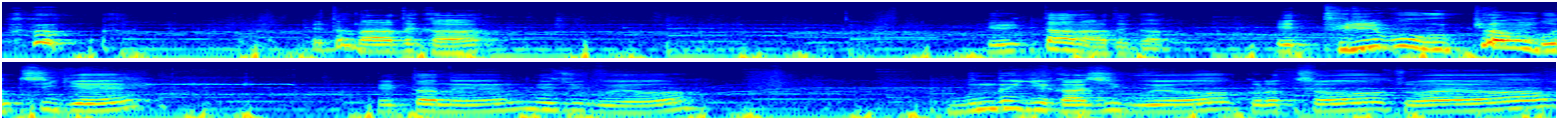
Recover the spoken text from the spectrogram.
일단 아드가 일단 아드가 얘 들고 우평 못 치게 일단은 해주고요. 문대기 가시고요. 그렇죠? 좋아요.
